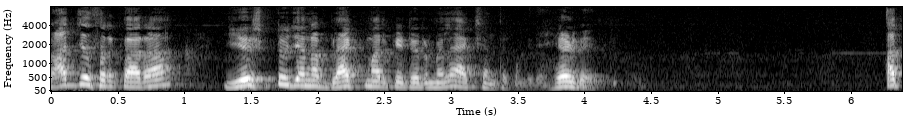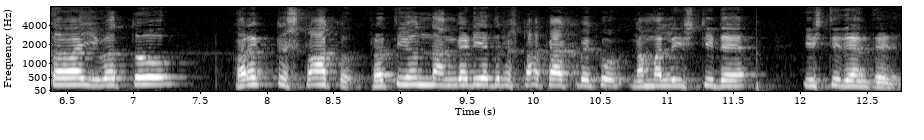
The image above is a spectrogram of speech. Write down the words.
ರಾಜ್ಯ ಸರ್ಕಾರ ಎಷ್ಟು ಜನ ಬ್ಲ್ಯಾಕ್ ಮಾರ್ಕೆಟರ್ ಮೇಲೆ ಆ್ಯಕ್ಷನ್ ತಗೊಂಡಿದೆ? ಹೇಳಬೇಕು. ಅಥವಾ ಇವತ್ತು ಕರೆಕ್ಟ್ ಸ್ಟಾಕ್, ಪ್ರತಿಯೊಂದು ಅಂಗಡಿ ಎದುರು ಸ್ಟಾಕ್ ಹಾಕಬೇಕು, ನಮ್ಮಲ್ಲಿ ಇಷ್ಟಿದೆ ಇಷ್ಟಿದೆ ಅಂತೇಳಿ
